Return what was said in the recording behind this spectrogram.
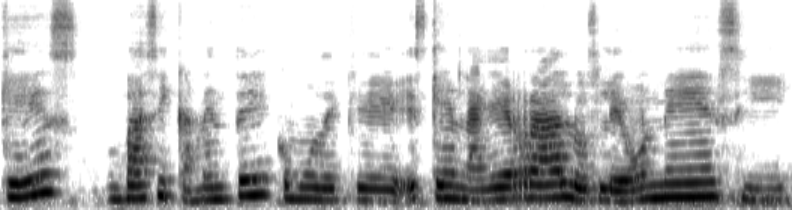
que es básicamente como de que es que en la guerra los leones y,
